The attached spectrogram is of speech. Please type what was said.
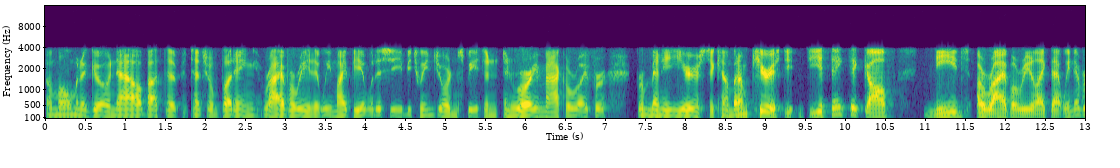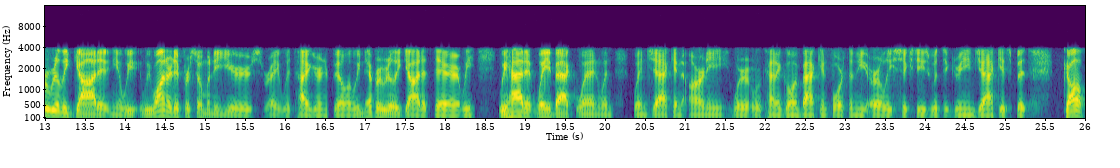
a moment ago now about the potential budding rivalry that we might be able to see between Jordan Spieth and, and Rory McIlroy for for many years to come. But I'm curious, do, do you think that golf needs a rivalry like that. We never really got it. You know, we we wanted it for so many years, right, with Tiger and Phil, and we never really got it there. We we had it way back when when when Jack and Arnie were were kind of going back and forth in the early '60s with the green jackets. But golf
